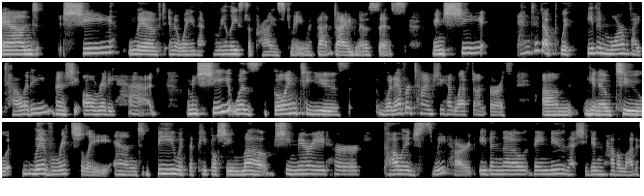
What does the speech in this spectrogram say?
And she lived in a way that really surprised me with that diagnosis. I mean, she ended up with even more vitality than she already had. I mean, she was going to use whatever time she had left on earth um, you know, to live richly and be with the people she loved. She married her college sweetheart, even though they knew that she didn't have a lot of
